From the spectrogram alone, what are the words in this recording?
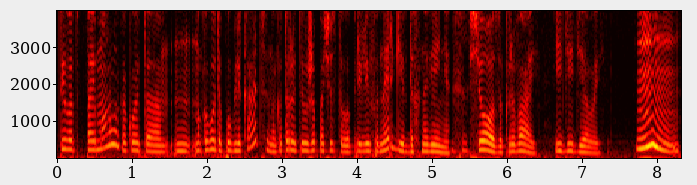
ты вот поймала какой-то, ну, какую-то публикацию, на которой ты уже почувствовала прилив энергии, вдохновения. Мгм. Все, закрывай, иди делай. М,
